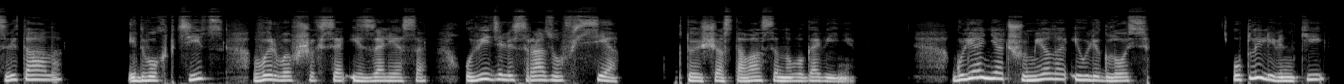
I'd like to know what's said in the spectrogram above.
Светало, и двух птиц, вырвавшихся из-за леса, увидели сразу все, кто еще оставался на луговине. Гулянье отшумело и улеглось. Уплыли венки,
